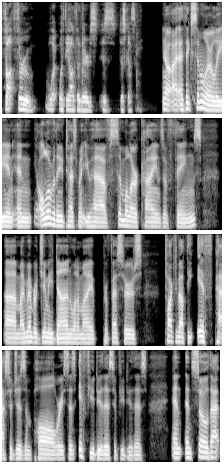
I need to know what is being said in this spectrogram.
thought through what, what the author there is, is discussing? You know, I, I think similarly, and, and all over the New Testament, you have similar kinds of things um, I remember Jimmy Dunn, one of my professors, talked about the if passages in Paul, where he says, if you do this, if you do this. And, and so that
